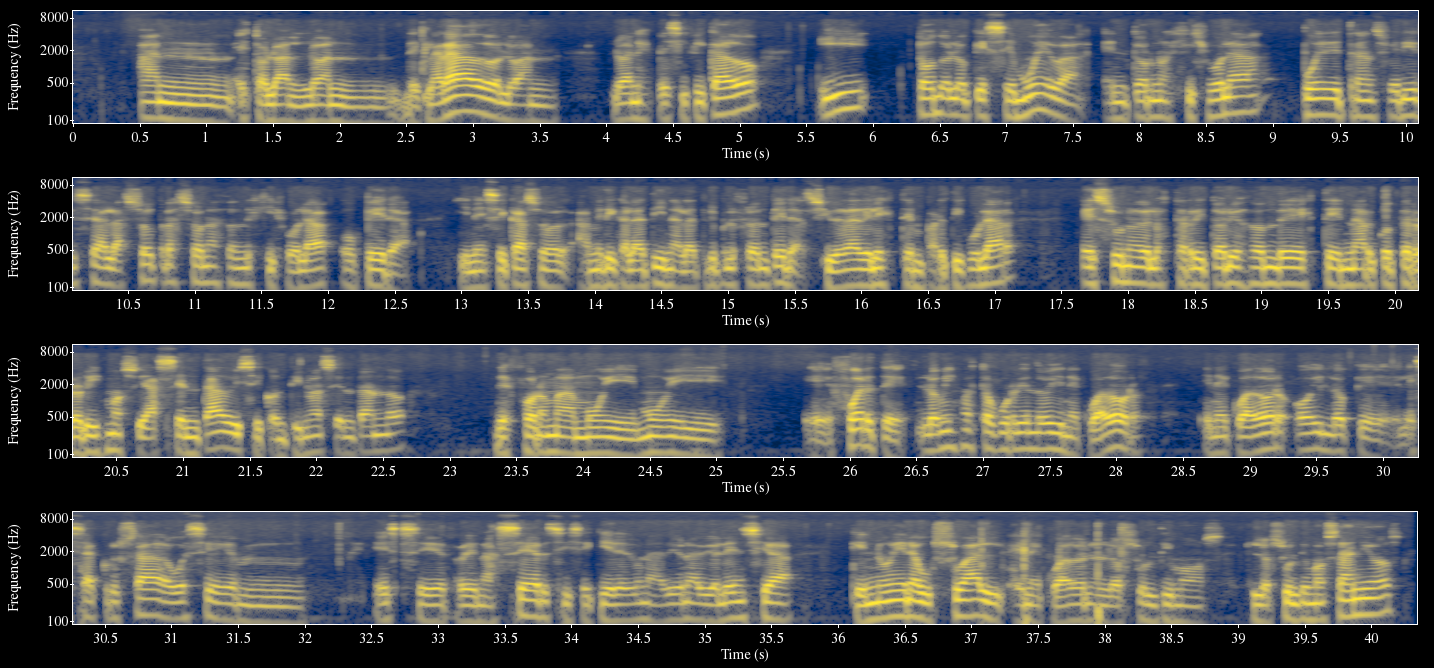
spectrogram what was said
han, esto lo han, lo han declarado, lo han, lo han especificado y todo lo que se mueva en torno a Hezbollah puede transferirse a las otras zonas donde Hezbollah opera y en ese caso América Latina, la triple frontera, Ciudad del Este en particular, es uno de los territorios donde este narcoterrorismo se ha asentado y se continúa asentando de forma muy, muy eh, fuerte. Lo mismo está ocurriendo hoy en Ecuador. En Ecuador hoy lo que esa cruzada o ese, mm, ese renacer, si se quiere, de una, de una violencia que no era usual en Ecuador en los últimos, los últimos años,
